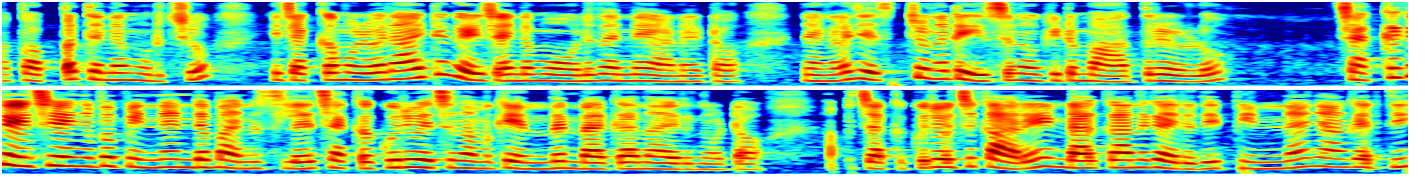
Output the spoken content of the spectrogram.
അപ്പോൾ അപ്പം തന്നെ മുറിച്ചു. ചക്ക മുഴുവനായിട്ടും കഴിച്ച എന്റെ മോന് തന്നെയാണ് കേട്ടോ. ഞങ്ങൾ ജസ്റ്റ് ഒന്ന് ടേസ്റ്റ് നോക്കിയിട്ട് മാത്രമേ ഉള്ളൂ. ചക്ക കഴിച്ചു കഴിഞ്ഞപ്പോൾ പിന്നെ എന്റെ മനസ്സിൽ ചക്കക്കുരു വെച്ച് നമുക്ക് എന്തുണ്ടാക്കാമെന്നായിരുന്നു കേട്ടോ അപ്പോൾ ചക്കക്കുരു വെച്ച് കറി ഉണ്ടാക്കാമെന്ന് കരുതി. പിന്നെ ഞാൻ കരുതി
